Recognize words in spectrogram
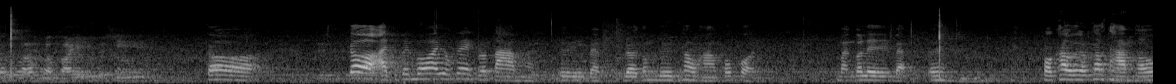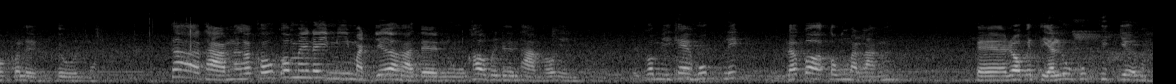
รับกับไฟล์เมื่อกี้ก็ ก็อาจจะเป็นเพราะว่ายกแรกเราตามค่ะเลยแบบเราต้องเดินเข้าหาเขาก่อน มันก็เลยแบบ เออพอเข้าแล้วเข้าทางเขาก็เลยโดนค่ะถ้าถามนะคะเขาก็ไม่ได้มีหมัดเยอะค่ะ แต่หนูเข้าไปเดินทางเขาเองแต่ก็มีแค่ฮุกพลิก แล้วก็ตรงหมัดหลัง แต่เราไปเสียลูกฮุกพลิกเยอะค่ะ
